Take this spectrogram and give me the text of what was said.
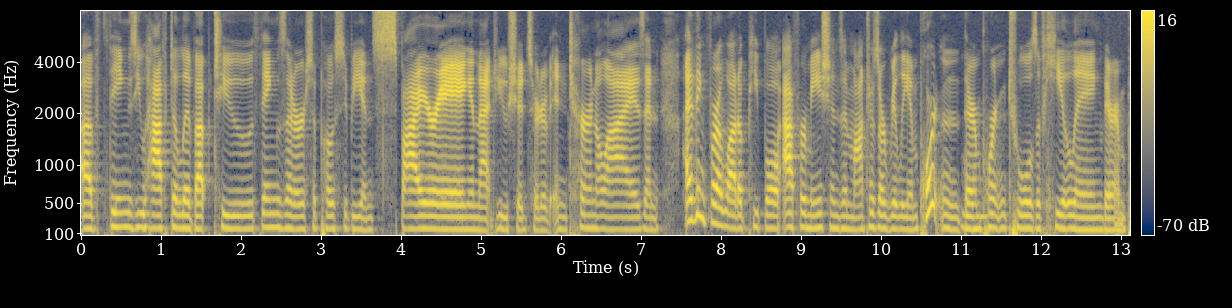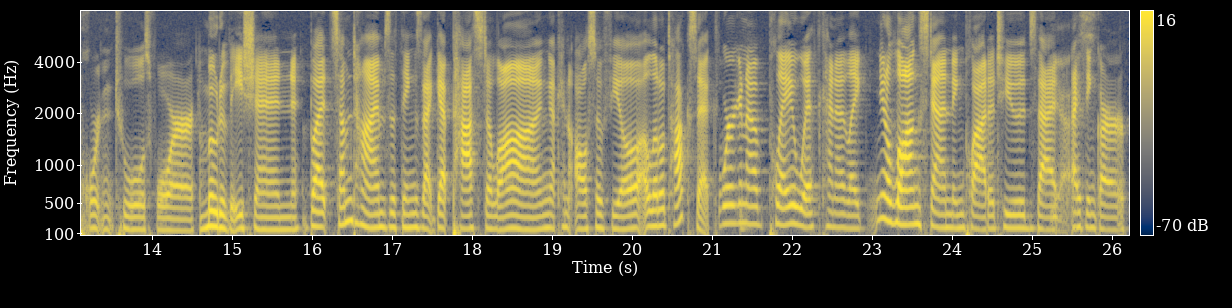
of things you have to live up to? Things things that are supposed to be inspiring and that you should sort of internalize. And I think for a lot of people, affirmations and mantras are really important. They're mm-hmm. important tools of healing, they're important tools for motivation. But sometimes the things that get passed along can also feel a little toxic. We're going to play with kind of like, you know, long standing platitudes that yes. I think are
